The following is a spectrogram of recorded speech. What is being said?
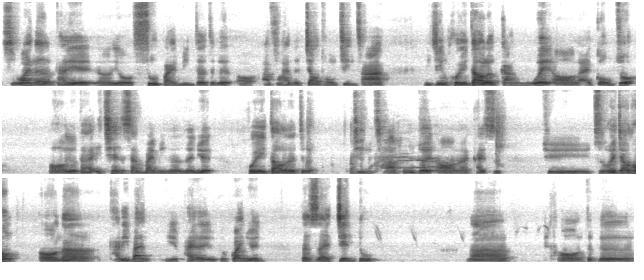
此外呢，他也呃有数百名的这个哦阿富汗的交通警察已经回到了岗位哦来工作哦，有大概一千三百名的人员回到了这个警察部队哦来开始。去指挥交通哦，那塔利班也派了一个官员，但是来监督。那哦，这个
